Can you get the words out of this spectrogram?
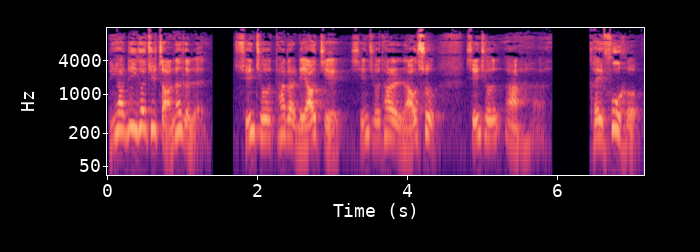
你要立刻去找那个人，寻求他的了解，寻求他的饶恕，寻求啊。可以复合，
